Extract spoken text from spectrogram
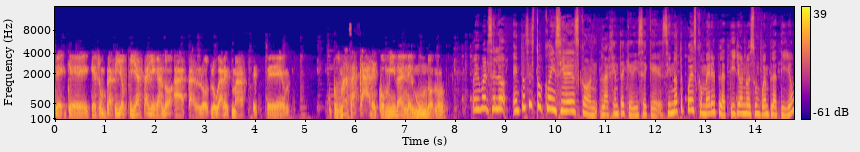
que, que, es un platillo que ya está llegando hasta los lugares más, este, pues más acá de comida en el mundo, ¿no? Oye, Marcelo, entonces tú coincides con la gente que dice que si no te puedes comer el platillo, no es un buen platillo?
